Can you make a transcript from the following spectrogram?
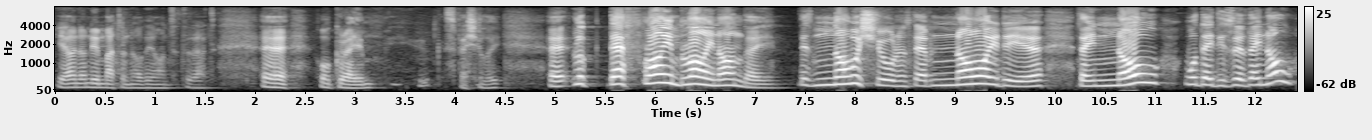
Yeah, I knew Matt will know the answer to that. Uh, or Graham, especially. Uh, look, they're flying blind, aren't they? There's no assurance. They have no idea. They know what they deserve. They know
